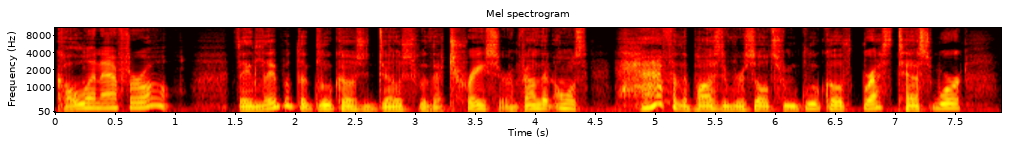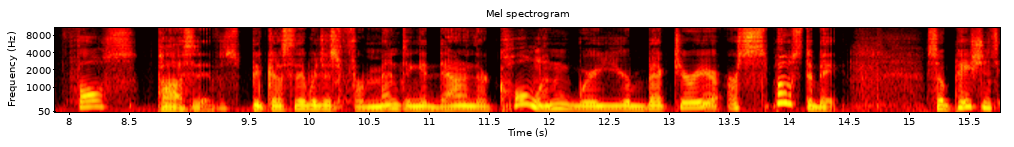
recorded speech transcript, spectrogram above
colon after all. They labeled the glucose dose with a tracer and found that almost half of the positive results from glucose breath tests were false positives, because they were just fermenting it down in their colon where your bacteria are supposed to be. So patients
